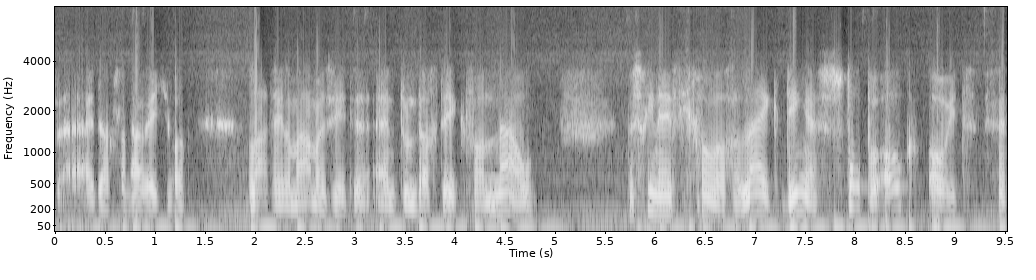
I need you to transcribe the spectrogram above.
Hij dacht van, nou weet je wat, laat helemaal maar zitten. En toen dacht ik van, nou, misschien heeft hij gewoon wel gelijk. Dingen stoppen ook ooit.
